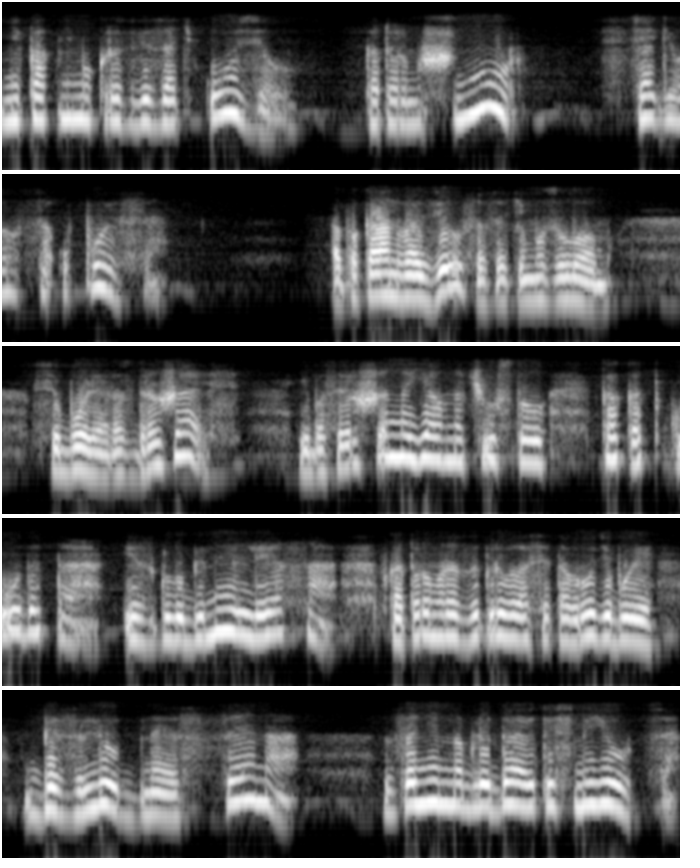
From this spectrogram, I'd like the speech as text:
никак не мог развязать узел, которым шнур стягивался у пояса. А пока он возился с этим узлом, все более раздражаясь, ибо совершенно явно чувствовал, как откуда-то из глубины леса, в котором разыгрывалась эта вроде бы безлюдная сцена, за ним наблюдают и смеются.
